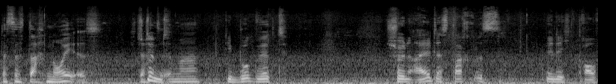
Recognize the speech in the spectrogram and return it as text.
dass das Dach neu ist. Ich dachte Stimmt. immer, Die Burg wirkt schön alt, das Dach ist billig drauf.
